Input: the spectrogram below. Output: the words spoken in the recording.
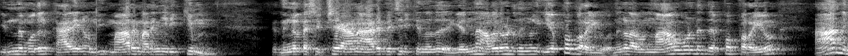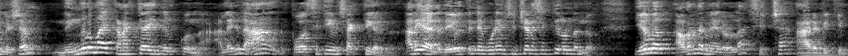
ഇന്ന് മുതൽ കാര്യങ്ങൾ മാറി മറിഞ്ഞിരിക്കും നിങ്ങളുടെ ശിക്ഷയാണ് ആരംഭിച്ചിരിക്കുന്നത് എന്ന് അവരോട് നിങ്ങൾ എപ്പോ പറയുമോ നിങ്ങൾ നാവ് കൊണ്ട് എപ്പോ പറയോ ആ നിമിഷം നിങ്ങളുമായി കണക്റ്റായി നിൽക്കുന്ന അല്ലെങ്കിൽ ആ പോസിറ്റീവ് ശക്തികൾ അറിയാമല്ലോ ദൈവത്തിന്റെ കൂടെയും ശിക്ഷയുടെ ശക്തികളുണ്ടല്ലോ. ഇവർ അവരുടെ മേലുള്ള ശിക്ഷ ആരംഭിക്കും.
